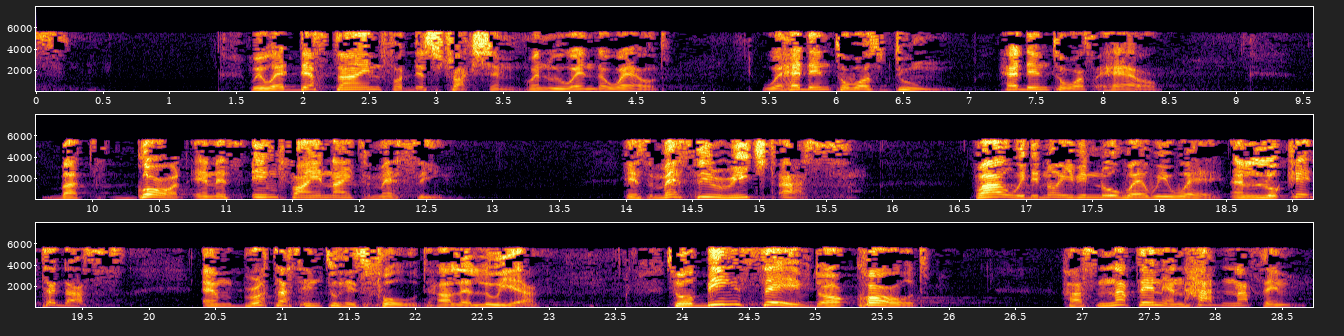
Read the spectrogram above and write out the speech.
We were destined for destruction when we were in the world. We're heading towards doom, heading towards hell. But God, in His infinite mercy, His mercy reached us while we did not even know where we were and located us and brought us into His fold. Hallelujah. So being saved or called has nothing and had nothing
